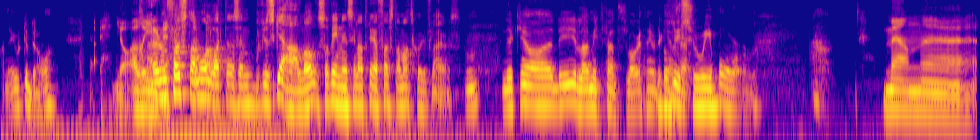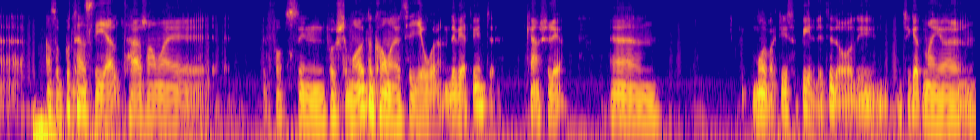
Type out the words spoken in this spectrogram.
Han har gjort det bra. Ja, ja, alltså han är den första målvakten sen Brysgalov som vinner sina tre första matcher i Flyers. Mm. Det, kan jag, det gillar mitt fantasylag att han gjorde. Brys Reborn. Men eh, alltså potentiellt här så har man ju fått sin första mål de kommande tio åren. Det vet vi inte. Kanske det. Eh, målvakt är ju så billigt idag det, jag tycker att man gör en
